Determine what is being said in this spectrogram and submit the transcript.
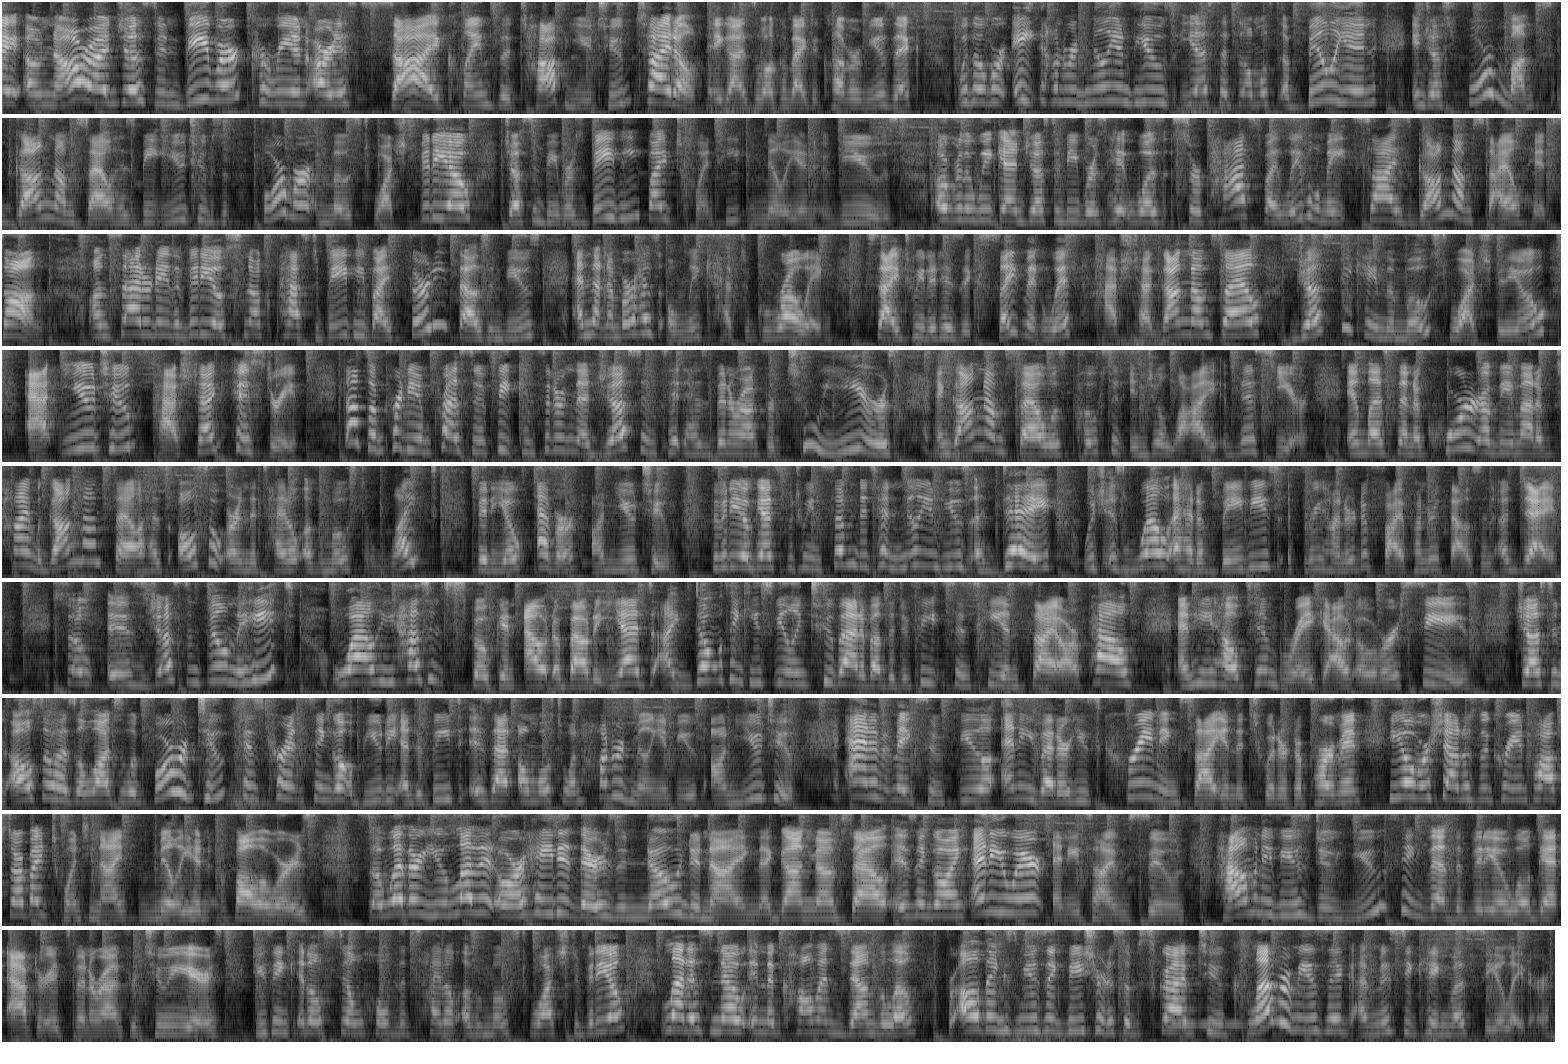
Onara, Justin Bieber, Korean artist Psy claims the top YouTube title. Hey guys, welcome back to Clevver Music. With over 800 million views, yes, that's almost a billion, in just four months, Gangnam Style has beat YouTube's former most watched video, Justin Bieber's Baby, by 20 million views. Over the weekend, Justin Bieber's hit was surpassed by label mate Psy's Gangnam Style hit song. On Saturday, the video snuck past Baby by 30,000 views, and that number has only kept growing. Psy tweeted his excitement with hashtag Gangnam Style just became the most watched video at YouTube, hashtag history. That's a pretty impressive feat considering that Justin's hit has been around for two years and Gangnam Style was posted in July this year. In less than a quarter of the amount of time, Gangnam Style has also earned the title of most liked video ever on YouTube. The video gets between 7 to 10 million views a day, which is well ahead of Baby's 300 to 500,000 a day. So is Justin feeling the heat? While he hasn't spoken out about it yet, I don't think he's feeling too bad about the defeat since he and Psy are pals and he helped him break out overseas. Justin also has a lot to look forward to. His current single, Beauty and a Beat, is at almost 100 million views on YouTube. And if it makes him feel any better, he's creaming Psy in the Twitter department. He overshadows the Korean pop star by 29 million followers. So whether you love it or hate it, there's no denying that Gangnam Style isn't going anywhere anytime soon. How many views do you think that the video will get after it's been around for two years? Do you think it'll still hold the title of most watched video? Let us know in the comments down below. For all things music, be sure to subscribe to Clevver Music. I'm Misty King. Must see you later.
